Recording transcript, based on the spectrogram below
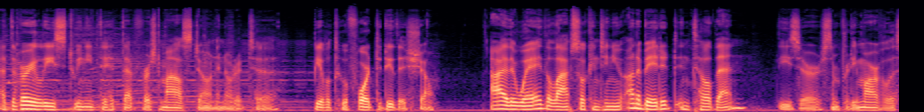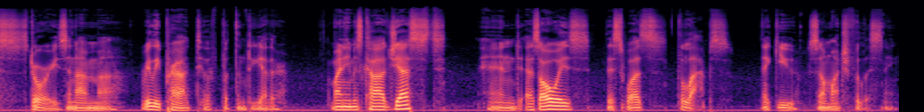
At the very least, we need to hit that first milestone in order to be able to afford to do this show. Either way, the lapse will continue unabated until then. These are some pretty marvelous stories, and I'm uh, really proud to have put them together. My name is Kyle Jest, and as always, this was The Lapse. Thank you so much for listening.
